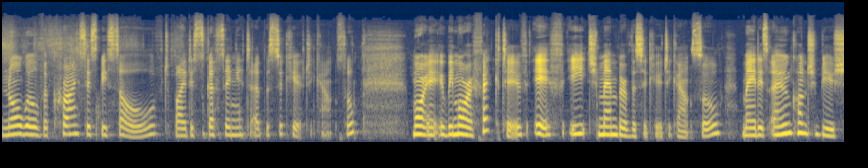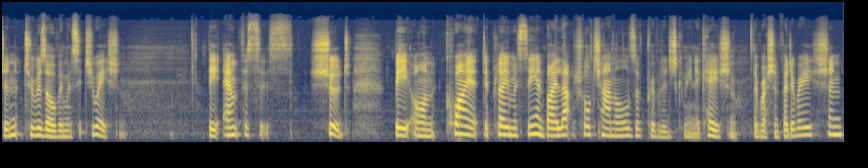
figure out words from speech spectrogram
nor will the crisis be solved by discussing it at the Security Council. More, it would be more effective if each member of the Security Council made its own contribution to resolving the situation. The emphasis should be on quiet diplomacy and bilateral channels of privileged communication. The Russian Federation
